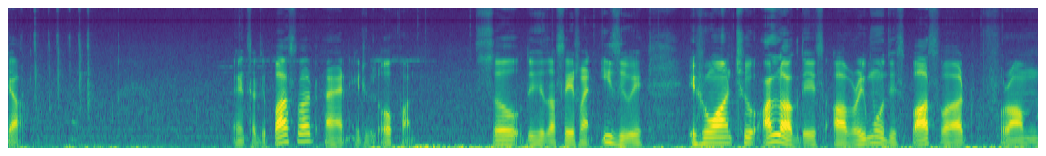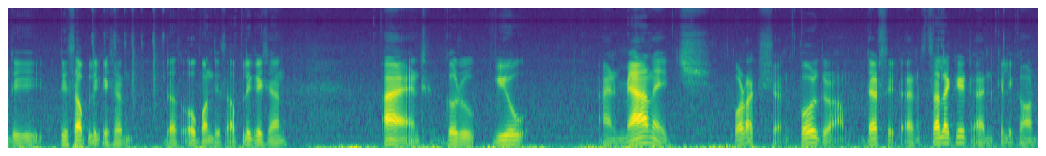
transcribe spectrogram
yeah. Enter the password and it will open. So this is a safe and easy way. If you want to unlock this or remove this password from the this application just open this application and go to view and manage production program. That's it. And select it and click on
